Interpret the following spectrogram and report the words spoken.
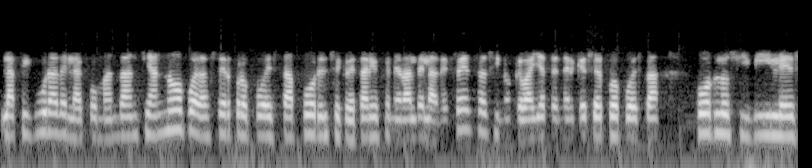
la figura de la comandancia no pueda ser propuesta por el secretario general de la Defensa, sino que vaya a tener que ser propuesta por los civiles,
